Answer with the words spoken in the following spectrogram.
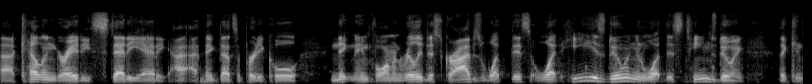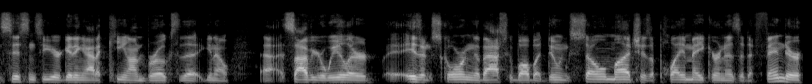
uh, kellan grady steady eddie I, I, think that's a pretty cool nickname for him and really describes what this what he is doing and what this team's doing the consistency you're getting out of Keion Brooks, the you know, uh, Sahvir Wheeler isn't scoring the basketball, but doing so much as a playmaker and as a defender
